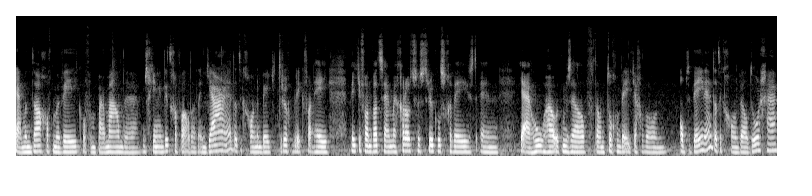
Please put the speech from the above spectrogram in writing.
ja, mijn dag of mijn week of een paar maanden. Misschien in dit geval dan een jaar. Hè, dat ik gewoon een beetje terugblik van, hey, weet je, van wat zijn mijn grootste struggles geweest? En ja, hoe hou ik mezelf dan toch een beetje gewoon op de benen? Dat ik gewoon wel doorga.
